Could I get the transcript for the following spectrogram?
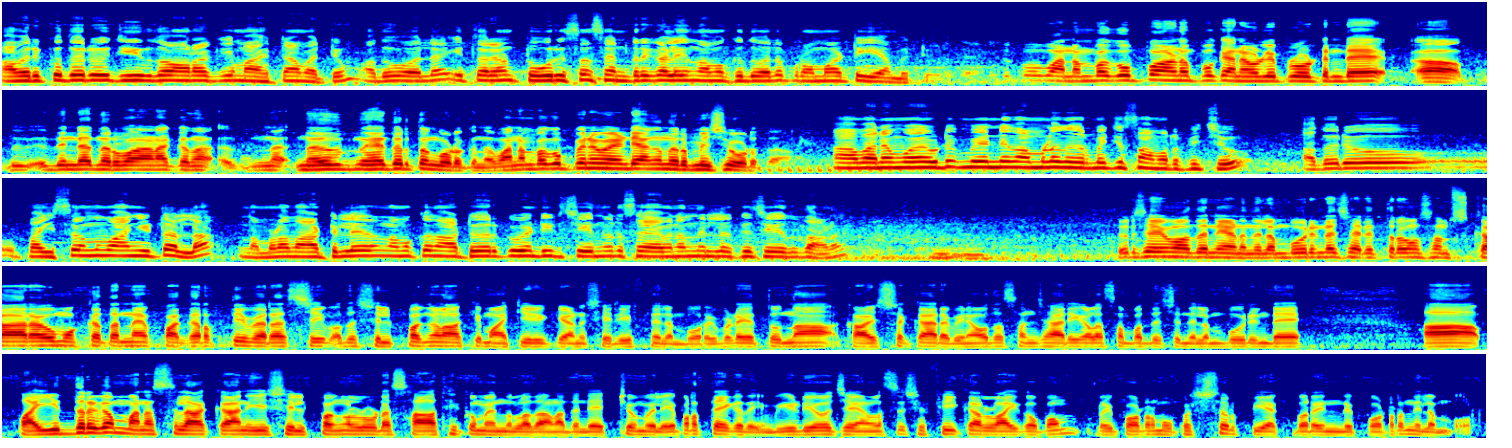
അവർക്കിതൊരു ജീവിതമാറാക്കി മാറ്റാൻ പറ്റും. അതുപോലെ ഇത്തരം ടൂറിസം സെന്ററുകളിൽ നമുക്കിതുപോലെ പ്രൊമോട്ട് ചെയ്യാൻ പറ്റും. ഇതിപ്പോൾ വനം വകുപ്പാണ് ഇപ്പോൾ കനോളി പ്ലോട്ടിന്റെ ഇതിന്റെ നിർവഹണക്ക് ന- ന- നേതൃത്വം കൊടുക്കുന്നത്. വനം വകുപ്പിന് വേണ്ടി അങ്ങ് നിർമ്മിച്ചു കൊടുത്തത്? ആ വനം വകുപ്പിന് വേണ്ടി നമ്മൾ നിർമ്മിച്ച് സമർപ്പിച്ചു. അതൊരു പൈസ ഒന്നും വാങ്ങിയിട്ടല്ല. നമ്മുടെ നാട്ടിൽ നമുക്ക് നാട്ടുകാർക്ക് വേണ്ടി ചെയ്യുന്നൊരു സേവനം നിലയ്ക്ക് ചെയ്തതാണ്. തീർച്ചയായും അത് തന്നെയാണ്. നിലമ്പൂരിന്റെ ചരിത്രവും സംസ്കാരവും ഒക്കെ തന്നെ പകർത്തി വരച്ച് അത് ശില്പങ്ങളാക്കി മാറ്റിയിരിക്കുകയാണ് ഷെരീഫ് നിലമ്പൂർ. ഇവിടെ എത്തുന്ന കാഴ്ചക്കാരെ വിനോദസഞ്ചാരികളെ സംബന്ധിച്ച് നിലമ്പൂരിന്റെ ആ പൈതൃകം മനസ്സിലാക്കാൻ ഈ ശില്പങ്ങളിലൂടെ സാധിക്കും എന്നുള്ളതാണ് അതിന്റെ ഏറ്റവും വലിയ പ്രത്യേകതയും. Video journalist Shafeeq അർലായിക്കൊപ്പം reporter Mubashir P Akbar in reporter Nilambur.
